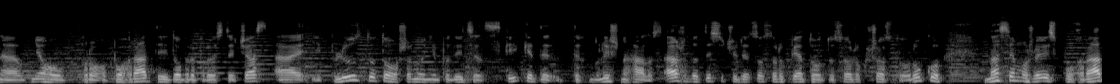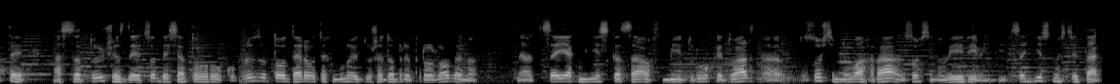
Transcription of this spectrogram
е, в нього пограти і добре провести час, а і плюс до того, шановні, подивіться, скільки технологічна галузь. Аж до 1945 до 46 року в нас є можливість пограти, а стартуючи з 910 року. Плюс до того дерево технологій дуже добре пророблено. Е, Це, як мені сказав мій друг Едуард, е, зовсім нова гра, зовсім новий рівень. І це дійсності так.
